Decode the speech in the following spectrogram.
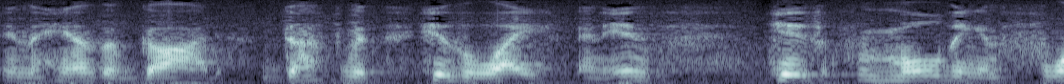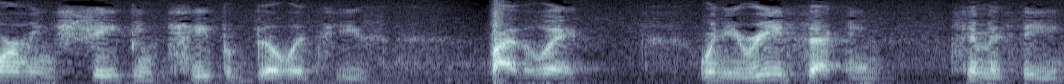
in the hands of God, dust with His life and in His molding and forming, shaping capabilities. By the way, when you read 2 Timothy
